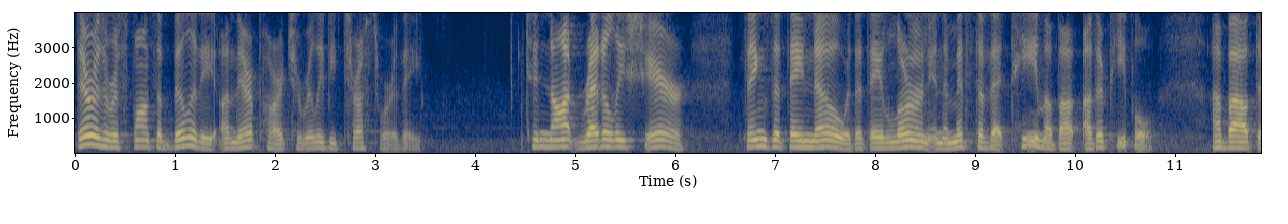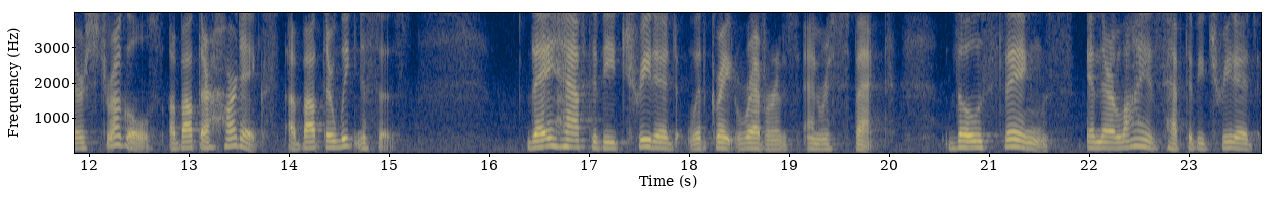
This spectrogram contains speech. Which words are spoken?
there is a responsibility on their part to really be trustworthy, to not readily share things that they know or that they learn in the midst of that team about other people, about their struggles, about their heartaches, about their weaknesses. They have to be treated with great reverence and respect. Those things in their lives have to be treated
